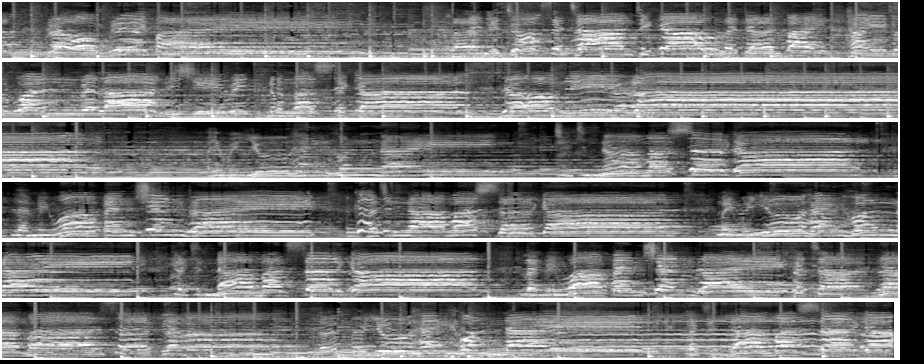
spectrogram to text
รพระองค์เรื่อยไปและใน ทุกเส้นทางที่ก้าวและเดินไป ให้ทุกวันเวลาในชีวิตนมัสการพระองค์นิรันดร์ไม่ว่าอยู่แห่งหนไหนฉันจะนามาสการและไม่ว่าเป็นเช่นไรข้าจะนามาสการ ไม่ว่าอยู่แห่งหนไหนข้าจะนามาสการและไม่ว่าเป็นเช่นไรข้าจะนามาสการและเมื่ออยู่แห่งหนไหนข้าจะนามาสกา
